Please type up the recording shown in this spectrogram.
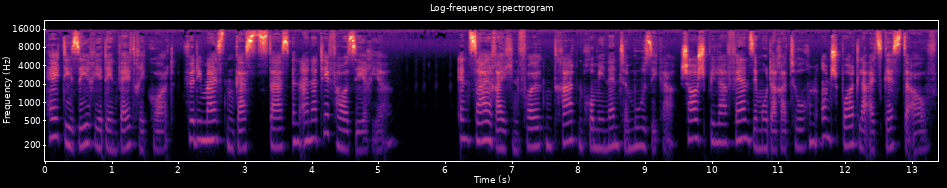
hält die Serie den Weltrekord für die meisten Gaststars in einer TV-Serie. In zahlreichen Folgen traten prominente Musiker, Schauspieler, Fernsehmoderatoren und Sportler als Gäste auf.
